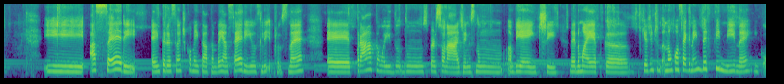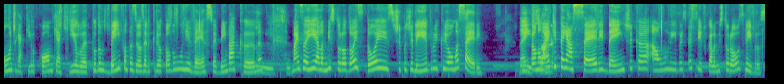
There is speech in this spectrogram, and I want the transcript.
E a série é interessante comentar também a série e os livros, né? É, tratam aí de uns personagens num ambiente, né, numa época que a gente não consegue nem definir, né? Onde que é aquilo, como que é aquilo, é tudo bem fantasioso. Ele criou todo um universo, é bem bacana. Isso. Mas aí ela misturou dois, dois tipos de livro e criou uma série. Né? Isso, então não é que tem a série idêntica a um livro específico, ela misturou os livros.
